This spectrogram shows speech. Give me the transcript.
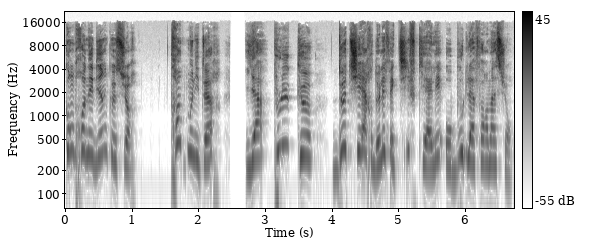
Comprenez bien que sur 30 moniteurs, il y a plus que deux tiers de l'effectif qui allait au bout de la formation.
